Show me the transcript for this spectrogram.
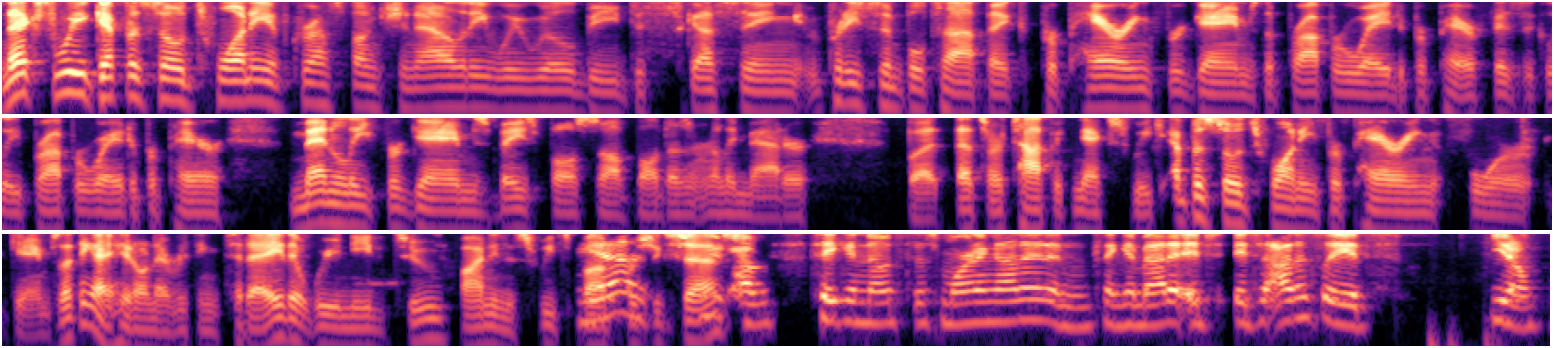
Next week, episode 20 of Cross Functionality, we will be discussing a pretty simple topic preparing for games, the proper way to prepare physically, proper way to prepare mentally for games. Baseball, softball doesn't really matter, but that's our topic next week. Episode 20 preparing for games. I think I hit on everything today that we need to, finding the sweet spot yeah, for success. Shoot, I was taking notes this morning on it and thinking about it. It's, it's honestly, it's you know,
